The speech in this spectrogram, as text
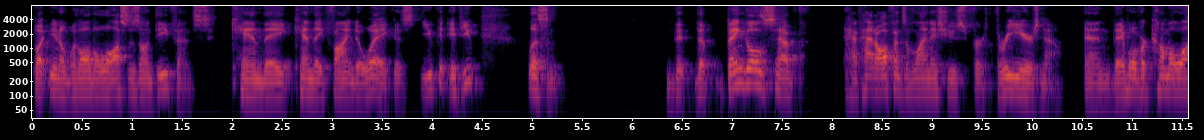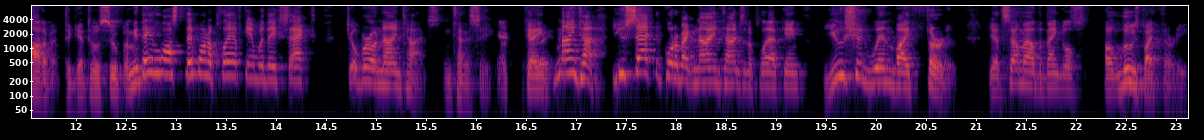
but you know, with all the losses on defense, can they can they find a way? Because you can if you listen, the the Bengals have have had offensive line issues for three years now, and they've overcome a lot of it to get to a Super. I mean, they lost. They won a playoff game where they sacked Joe Burrow nine times in Tennessee. Okay, nine times. You sack the quarterback nine times in a playoff game, you should win by thirty. Yet somehow the Bengals uh, lose by thirty.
